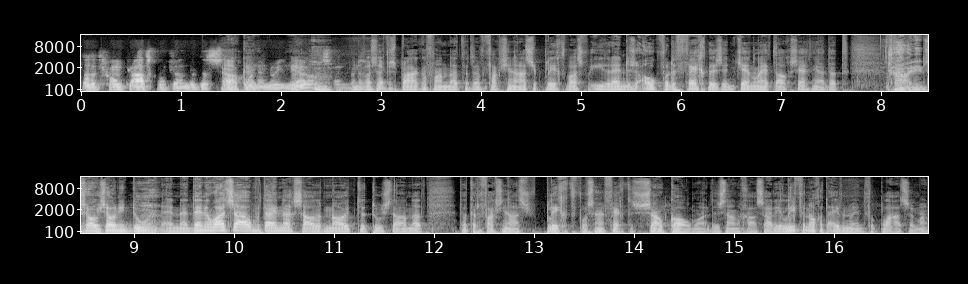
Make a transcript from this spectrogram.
dat het gewoon plaats kon vinden. Dus het zou Oké. gewoon in New, Ja. York zijn. maar er was even sprake van dat er een vaccinatieplicht was voor iedereen. Dus ook voor de vechters. En Chandler heeft al gezegd, ja, dat Gaan we niet doen. sowieso niet doen. Nee. En eh Dana White zou ook meteen uh, zou het nooit toestaan dat, dat er een vaccinatieplicht voor zijn vechters zou komen. Dus dan gaat, zou hij liever nog het evenement verplaatsen. Maar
